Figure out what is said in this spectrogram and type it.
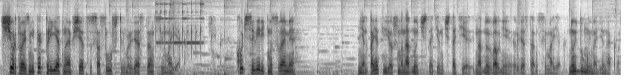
Черт возьми, как приятно общаться со слушателем радиостанции «Маяк». Хочется верить, мы с вами не, ну понятное дело, что мы на одной частоте, на частоте, на одной волне радиостанции «Маяк». Ну и думаем одинаково.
